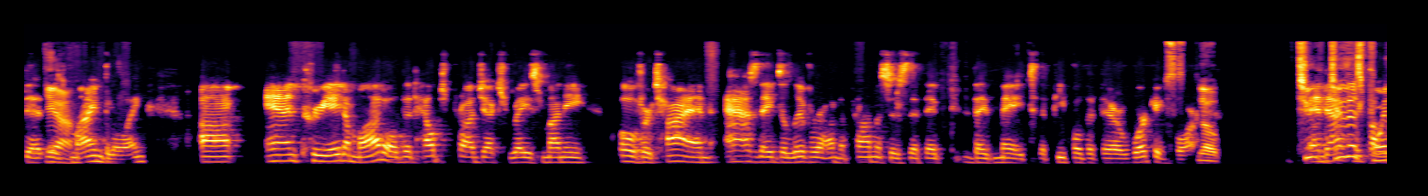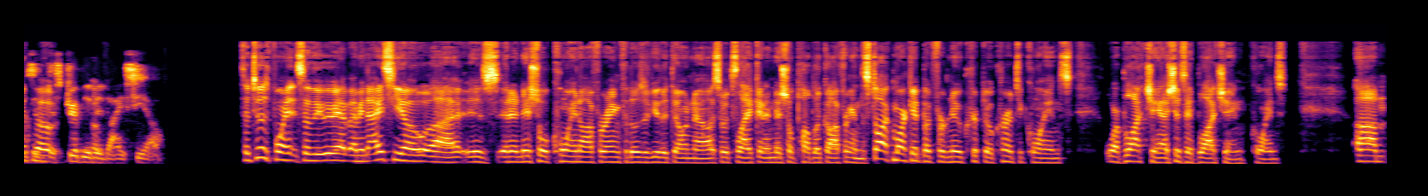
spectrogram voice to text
that yeah. is mind blowing, uh, and create a model that helps projects raise money over time as they deliver on the promises that they've they've made to the people that they're working for. So to, to this point, though, distributed oh, ICO. So to this point, so we have, I mean, ICO uh, is an initial coin offering for those of you that don't know. So it's like an initial public offering in the stock market, but for new cryptocurrency coins or blockchain, I should say blockchain coins. Um,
